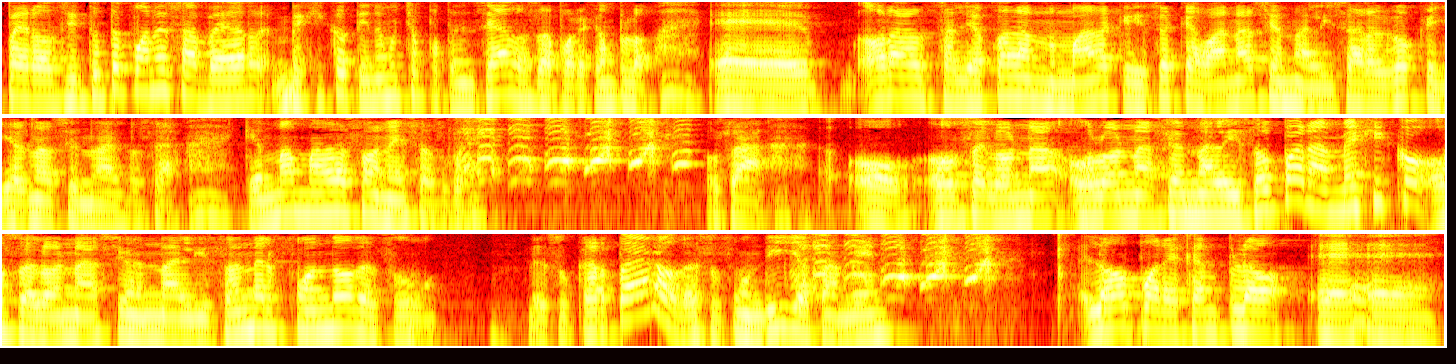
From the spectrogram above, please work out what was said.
Pero si tú te pones a ver, México tiene mucho potencial. O sea, por ejemplo, eh, ahora salió con la mamada que dice que va a nacionalizar algo que ya es nacional. O sea, ¿qué mamadas son esas, güey? O sea, o, o se lo, o lo nacionalizó para México o se lo nacionalizó en el fondo de su, de su cartera o de su fundillo también. Luego, por ejemplo, eh,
